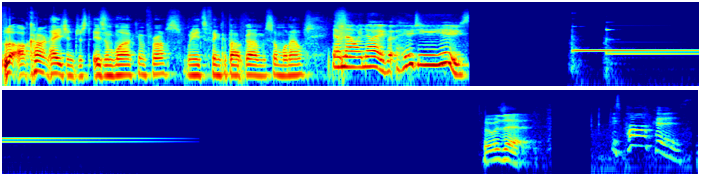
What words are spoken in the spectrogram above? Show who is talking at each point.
Speaker 1: look, our current agent just isn't working for us. We need to think about going with someone else.
Speaker 2: Yeah, now I know, but who do you use?
Speaker 1: Who is it? It's Parkers.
